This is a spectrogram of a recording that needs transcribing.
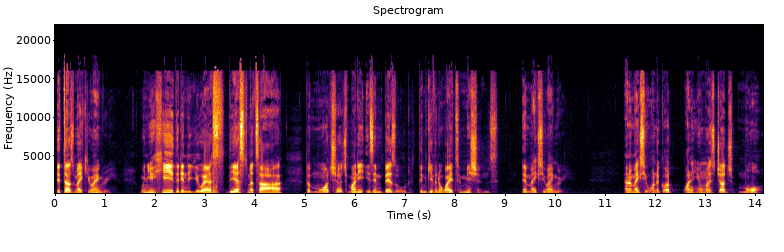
it does make you angry. When you hear that in the US, the estimates are that more church money is embezzled than given away to missions, it makes you angry. And it makes you wonder, God, why don't you almost judge more?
